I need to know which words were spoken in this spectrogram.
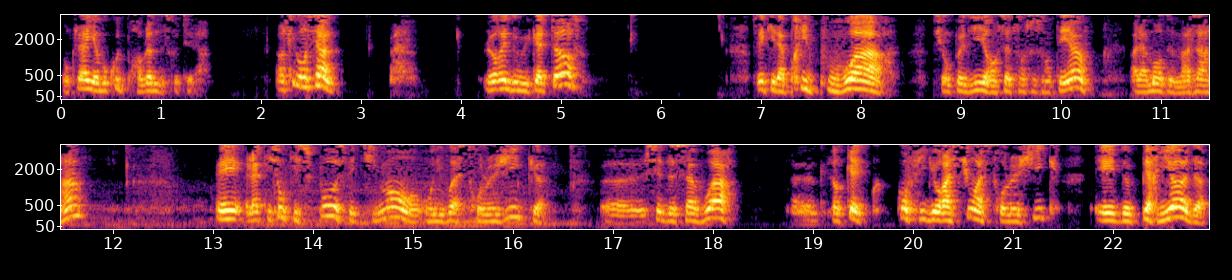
Donc là, il y a beaucoup de problèmes de ce côté-là. En ce qui concerne le règne de Louis XIV, savez qu'il a pris le pouvoir, si on peut dire, en 1661, à la mort de Mazarin. Et la question qui se pose, effectivement, au niveau astrologique, euh, c'est de savoir euh, dans quelle configuration astrologique et de période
